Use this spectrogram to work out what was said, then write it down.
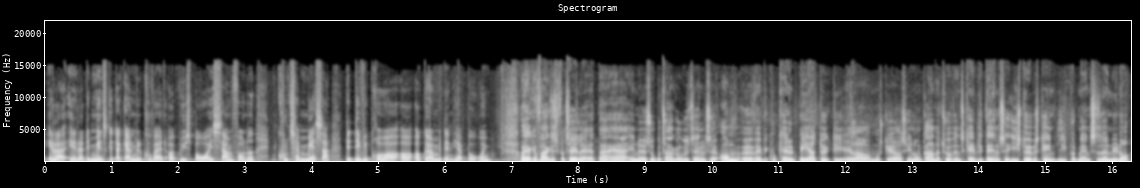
eller, eller det menneske, der gerne vil kunne være et oplyst borger i samfundet, kunne tage med sig. Det er det, vi prøver at, at gøre med den her bog. Ikke? Og jeg kan faktisk fortælle, at der er en uh, supertanker-udsendelse om, uh, hvad vi kunne kalde bæredygtig, eller måske også i nogen grad naturvidenskabelig dannelse i støbeskeen lige på den anden side af nytår.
